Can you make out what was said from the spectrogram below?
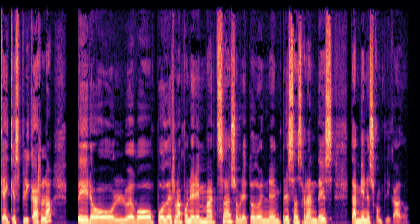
que hay que explicarla, pero luego poderla poner en marcha, sobre todo en empresas grandes, también es complicado.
